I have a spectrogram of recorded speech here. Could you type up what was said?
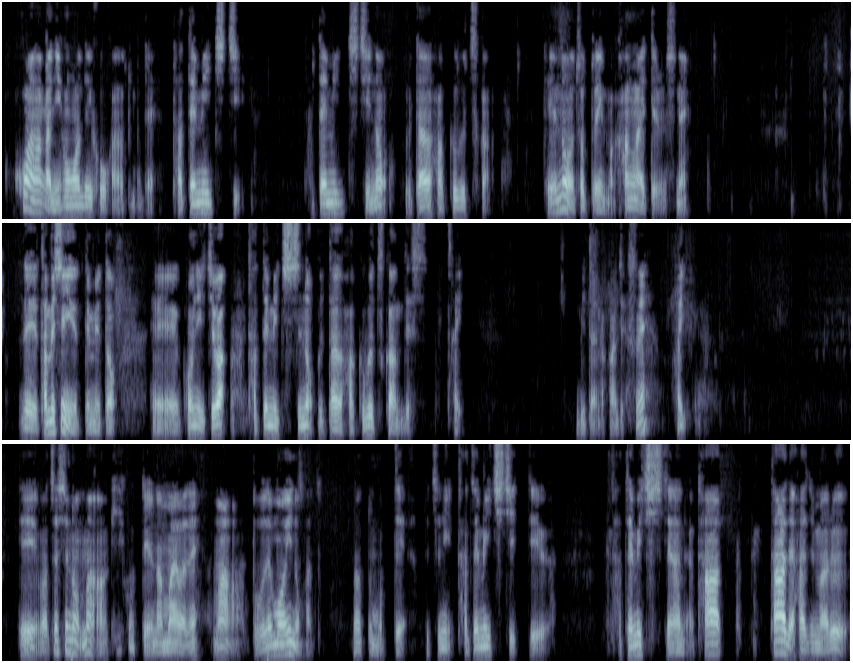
ここはなんか日本語でいこうかなと思って、たてみ父、たてみ父の歌う博物館っていうのをちょっと今考えてるんですね。で、試しに言ってみると、えー、こんにちは、たてみ父の歌う博物館です。はい。みたいな感じですね。はい。で、私の、まあ、秋彦っていう名前はね、まあ、どうでもいいのかなと思って、別に、たてみ父っていう、たてみ父ってなんだよ、た、たで始まる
